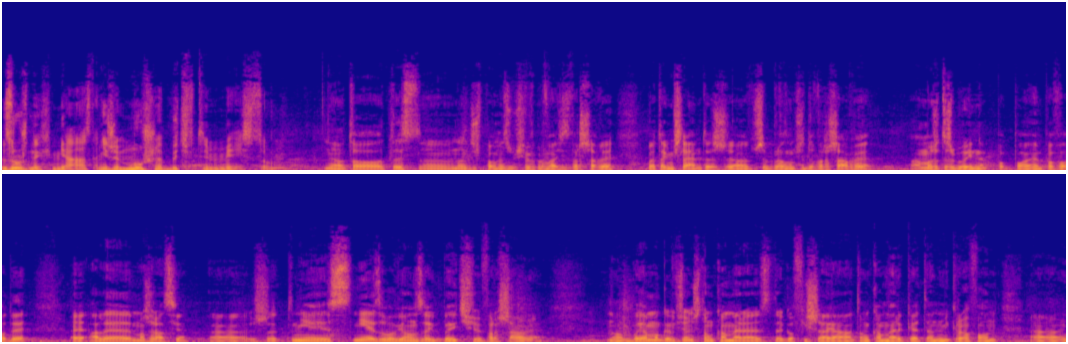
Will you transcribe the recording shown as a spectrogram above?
z różnych miast, a nie, że muszę być w tym miejscu. No to, to jest e, no, gdzieś pomysł, żeby się wyprowadzić z Warszawy, bo ja tak myślałem też, że o, przeprowadzą się do Warszawy, no, może też były inne po, po, powody, e, ale masz rację, e, że to nie jest, nie jest obowiązek być w Warszawie. No, bo ja mogę wziąć tą kamerę z tego Fishaya, tą kamerkę, ten mikrofon, e,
